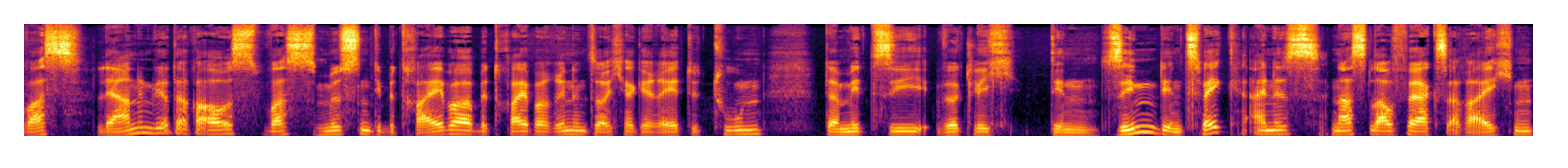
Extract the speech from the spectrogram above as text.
was lernen wir daraus? Was müssen die Betreiber, Betreiberinnen solcher Geräte tun, damit sie wirklich den Sinn, den Zweck eines Nasslaufwerks erreichen,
